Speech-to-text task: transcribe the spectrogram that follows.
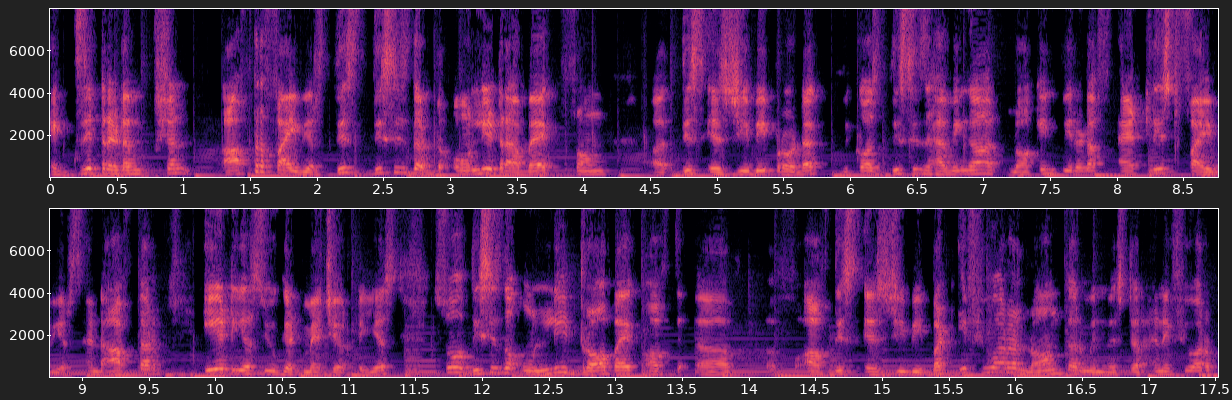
Exit redemption after 5 years. This this is the only drawback from uh, this SGB product because this is having a lock-in period of at least five years, and after eight years you get maturity. Yes, so this is the only drawback of the, uh, of, of, this SGB. But if you are a long-term investor and if you are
